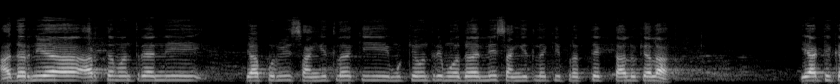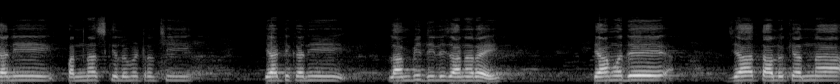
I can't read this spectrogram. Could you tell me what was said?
आदरणीय अर्थमंत्र्यांनी यापूर्वी सांगितलं की मुख्यमंत्री महोदयांनी सांगितलं की प्रत्येक तालुक्याला या ठिकाणी पन्नास किलोमीटरची या ठिकाणी लांबी दिली जाणार आहे. त्यामध्ये ज्या तालुक्यांना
